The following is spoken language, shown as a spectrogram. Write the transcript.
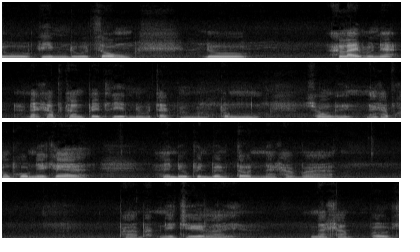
ดูพิมพ์ดูทรง ดูอะไรพวกเนี้ยนะครับ ท่านไปเรียนรู้จากตรงช่องอื่นนะครับ ของผมนี่แค่ให้ดูเป็นเบื้องต้นนะครับว่าภาพแบบนี้ชื่ออะไร นะครับโอเค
